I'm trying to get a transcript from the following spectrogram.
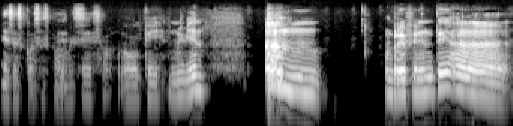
esas cosas, como e- ves. Eso. Ok. Muy bien. Referente a,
